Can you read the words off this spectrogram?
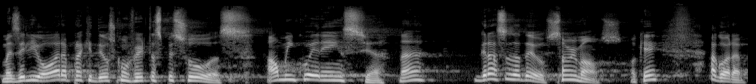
mas ele ora para que Deus converta as pessoas. Há uma incoerência, né? Graças a Deus, são irmãos, ok? Agora,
